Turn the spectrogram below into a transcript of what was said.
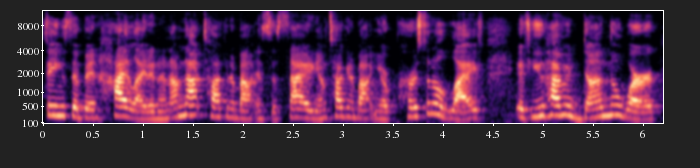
things have been highlighted. And I'm not talking about in society, I'm talking about in your personal life. If you haven't done the work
